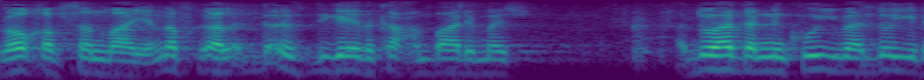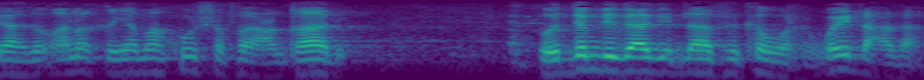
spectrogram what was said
loo qabsan maayo. Naf kale lafdigeeda ka xambaari mayso. Hadduu hadda nin kuu yimaado yidhaahdo oo dembigaagii dhaafi ka waran way dhacdaa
